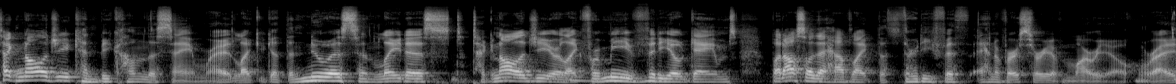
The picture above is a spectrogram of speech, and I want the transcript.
technology can become the same, right? Like you get the newest and latest technology, or like for me, video games, but also they have like the 35th anniversary of Mario, right?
